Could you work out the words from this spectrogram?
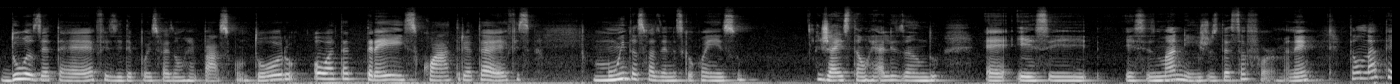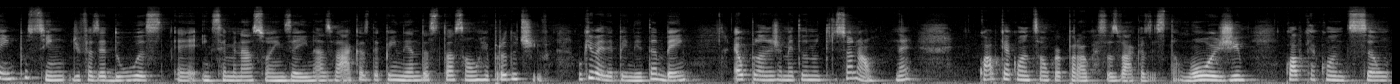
duas ETFs e depois faz um repasse com touro, ou até três, quatro ETFs. Muitas fazendas que eu conheço já estão realizando é, esse, esses manejos dessa forma, né? Então dá tempo sim de fazer duas é, inseminações aí nas vacas, dependendo da situação reprodutiva. O que vai depender também é o planejamento nutricional, né? Qual que é a condição corporal que essas vacas estão hoje, qual que é a condição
